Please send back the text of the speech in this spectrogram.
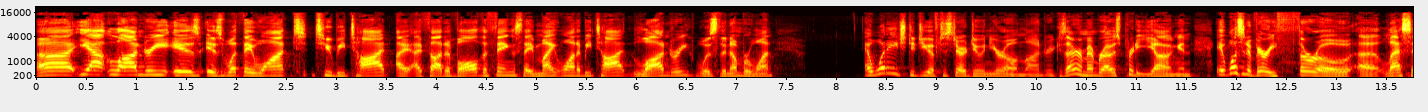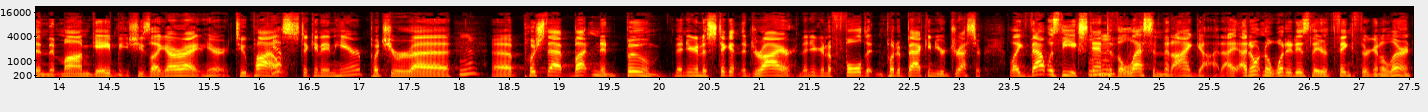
Uh, yeah, laundry is is what they want to be taught. I, I thought of all the things they might want to be taught, laundry was the number one. At what age did you have to start doing your own laundry? Because I remember I was pretty young, and it wasn't a very thorough uh, lesson that mom gave me. She's like, "All right, here, two piles. Stick it in here. Put your uh, uh, push that button, and boom. Then you're gonna stick it in the dryer. Then you're gonna fold it and put it back in your dresser. Like that was the extent of the lesson that I got. I, I don't know what it is they think they're gonna learn.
